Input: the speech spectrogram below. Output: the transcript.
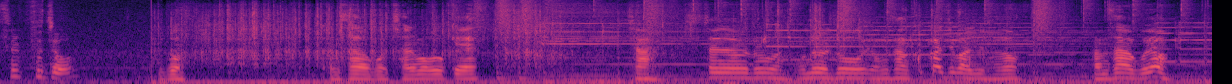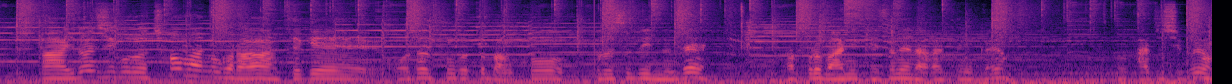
슬프죠? 이거 감사하고 잘 먹을게. 자, 시청자 여러분 오늘도 영상 끝까지 봐주셔서 감사하고요. 아 이런 식으로 처음 하는 거라 되게 어설픈 것도 많고 그럴 수도 있는데 앞으로 많이 개선해 나갈 테니까요. 또 봐주시고요.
